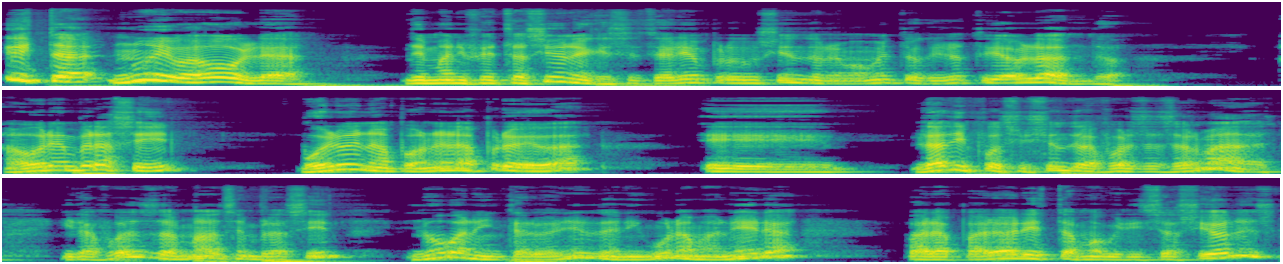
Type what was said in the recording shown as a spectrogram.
Esta nueva ola de manifestaciones que se estarían produciendo en el momento que yo estoy hablando, ahora en Brasil, vuelven a poner a prueba eh, la disposición de las Fuerzas Armadas. Y las Fuerzas Armadas en Brasil no van a intervenir de ninguna manera para parar estas movilizaciones,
